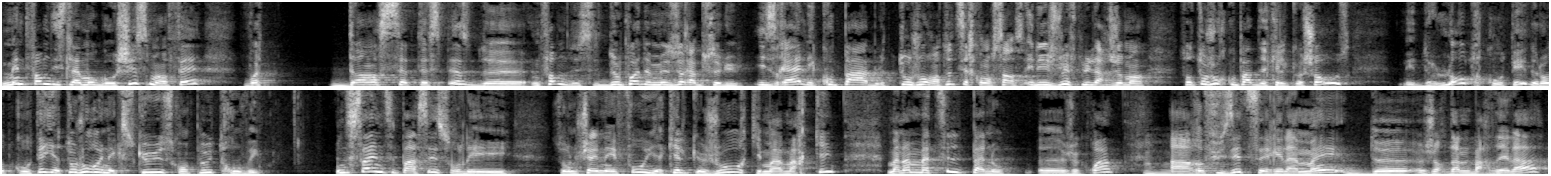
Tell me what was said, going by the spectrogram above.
Mais une forme d'islamo-gauchisme, en fait, voit dans cette espèce de une forme de deux poids deux mesures absolues. Israël est coupable toujours en toutes circonstances et les Juifs plus largement sont toujours coupables de quelque chose, mais de l'autre côté, de l'autre côté, il y a toujours une excuse qu'on peut trouver. Une scène s'est passée sur, les, sur une chaîne info il y a quelques jours qui m'a marqué. Madame Mathilde Panot, euh, je crois, mhm. a refusé de serrer la main de Jordan Bardella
